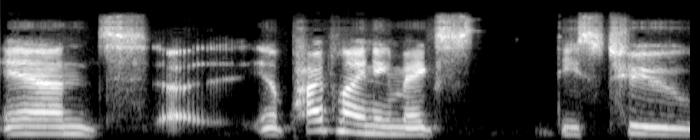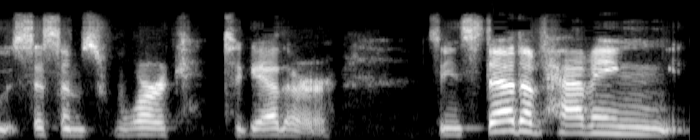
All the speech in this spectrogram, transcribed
and uh, you know pipelining makes these two systems work together. So instead of having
